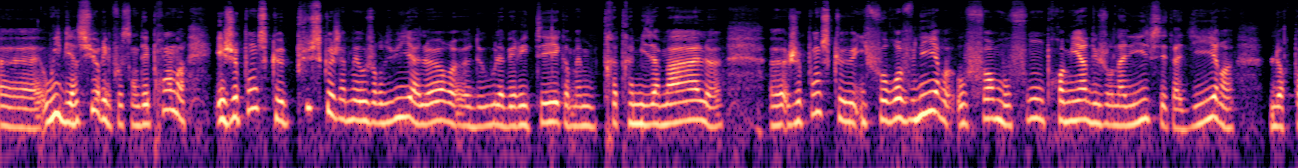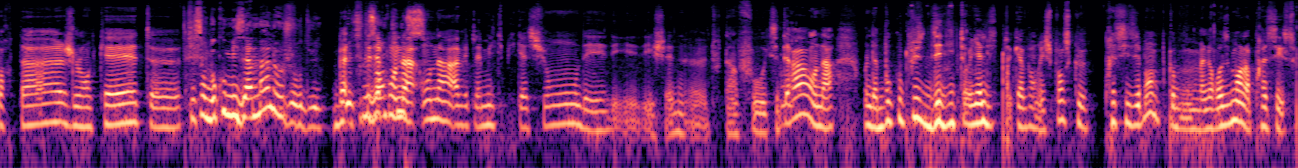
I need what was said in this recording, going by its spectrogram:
Euh, oui, bien sûr, il faut s'en déprendre. Et je pense que plus que jamais aujourd'hui, à l'heure euh, de où la vérité est quand même très très mise à mal, euh, je pense qu'il faut revenir aux formes, au fond, premières du journalisme, c'est-à-dire le reportage, l'enquête. Euh, Qui sont beaucoup mises à mal aujourd'hui. bah, C'est-à-dire qu'on a, on a, avec la multiplication des, des, des chaînes euh, Tout Info, etc., on a, on a beaucoup plus d'éditorialistes qu'avant. Et je pense que précisément, comme malheureusement la presse se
